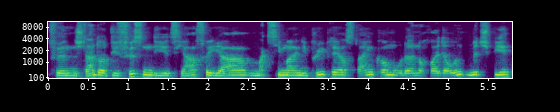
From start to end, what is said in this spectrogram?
für einen Standort wie Füssen, die jetzt Jahr für Jahr maximal in die Pre-Playoffs reinkommen oder noch weiter unten mitspielen,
